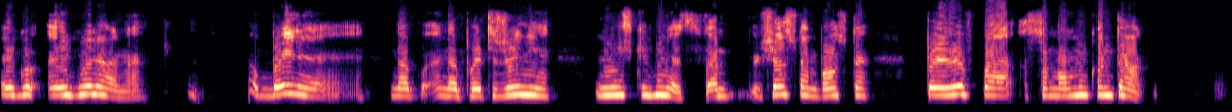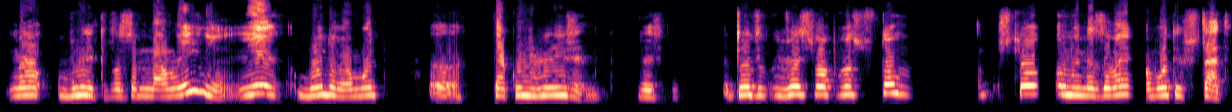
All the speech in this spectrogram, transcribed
регулярно были на, на протяжении нескольких месяцев. Там, сейчас там просто перерыв по самому контракту. Но будет возобновление, и буду работать э, в таком же режиме. То есть тут весь вопрос в том, что мы называем работой в штате.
